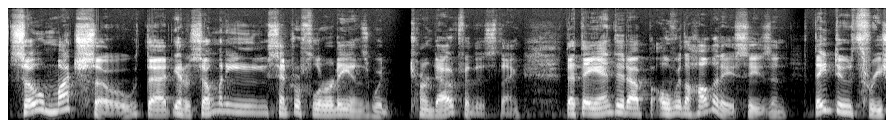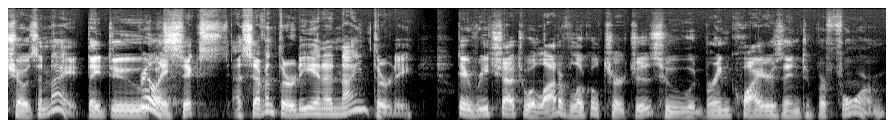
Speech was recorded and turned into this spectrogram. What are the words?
So much so that, you know, so many Central Floridians would turned out for this thing that they ended up over the holiday season. They do three shows a night. They do Really? a six, a seven thirty, and a nine thirty. They reached out to a lot of local churches who would bring choirs in to perform.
